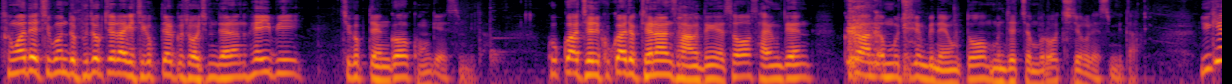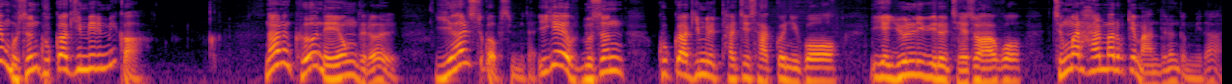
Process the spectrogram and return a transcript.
청와대 직원들 부적절하게 지급될 것으로 의심되는 회의비 지급된 거 공개했습니다. 국가 재, 국가적 재난 상황 등에서 사용된 그러한 업무 추진비 내용도 문제점으로 지적을 했습니다. 이게 무슨 국가 기밀입니까? 나는 그 내용들을 이해할 수가 없습니다. 이게 무슨 국가 기밀 탈취 사건이고 이게 윤리위를 제소하고 정말 할 말 없게 만드는 겁니다.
